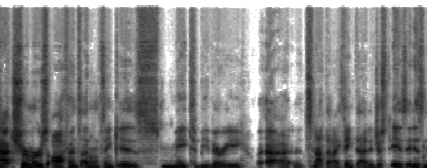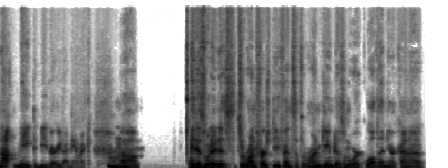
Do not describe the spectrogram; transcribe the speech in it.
Pat Shurmur's offense, I don't think, is made to be very. Uh, it's not that I think that it just is. It is not made to be very dynamic. Mhm. Um, it is what it is. It's a run first defense. If the run game doesn't work, well, then you're kind of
